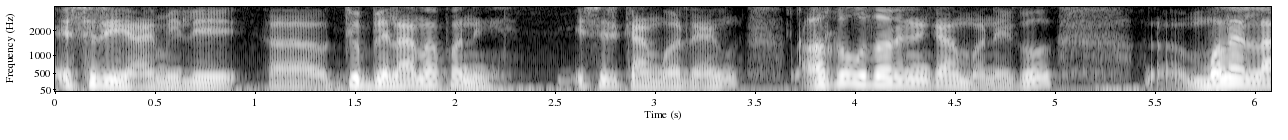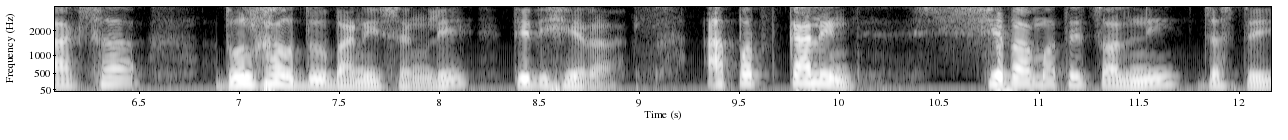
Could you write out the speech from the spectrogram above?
यसरी हामीले त्यो बेलामा पनि यसरी काम गर्दै आयौँ। अर्को उदाहरणीय काम भनेको मलाई लाग्छ दोलखा उद्योग त्यतिखेर आपतकालीन सेवा मात्रै चल्ने जस्तै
